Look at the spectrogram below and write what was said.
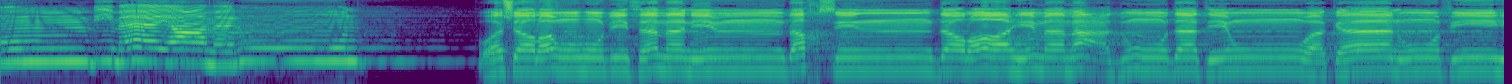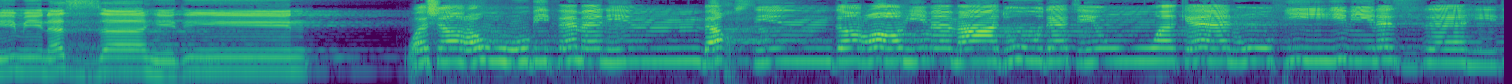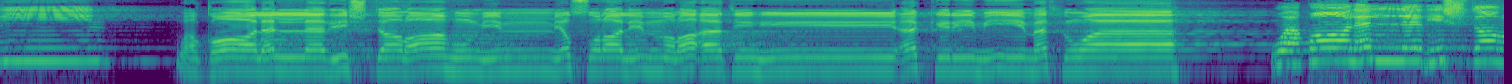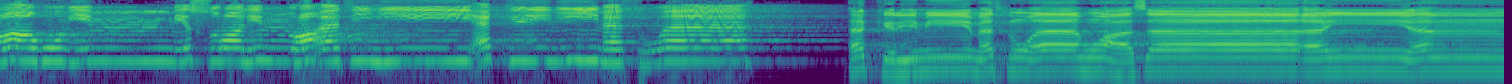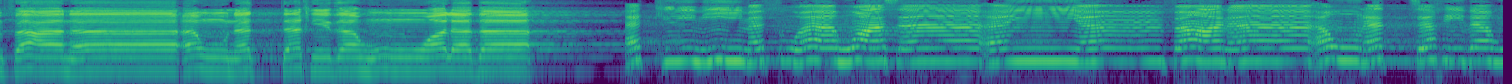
بما يعملون. وشروه بثمن بخس دراهم معدودة وكانوا فيه من الزاهدين. وشروه بثمن بخس دراهم معدودة وكانوا فيه من الزاهدين. وقال الذي اشتراه من مصر لامرأته أكرمي مثواه. وقال الذي اشتراه من مصر لامرأته أكرمي مثواه. أكرمي مثواه عسى أن ينفعنا أو نتخذه ولدا. أكرمي مثواه عسى أن ينفعنا أو نتخذه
